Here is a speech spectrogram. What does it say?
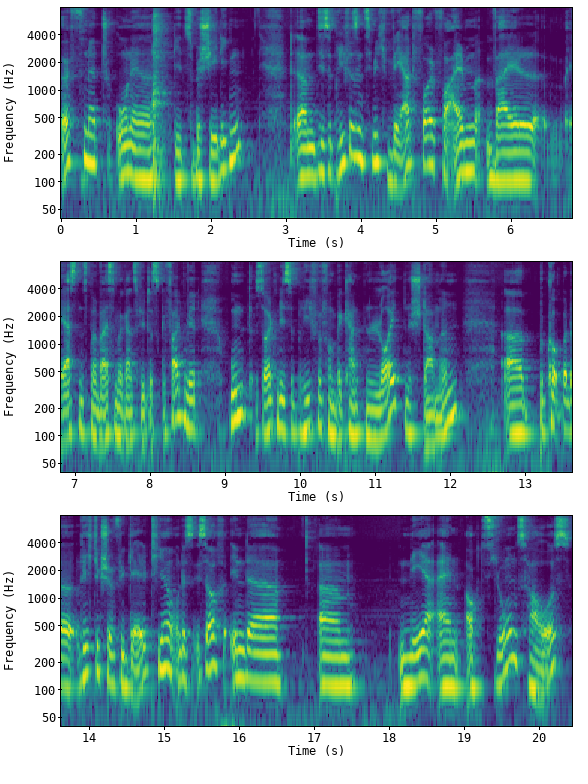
öffnet, ohne die zu beschädigen. Ähm, diese Briefe sind ziemlich wertvoll, vor allem weil erstens man weiß immer ganz, wie das gefalten wird und sollten diese Briefe von bekannten Leuten stammen, äh, bekommt man da richtig schön viel Geld hier und es ist auch in der ähm, näher ein Auktionshaus,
